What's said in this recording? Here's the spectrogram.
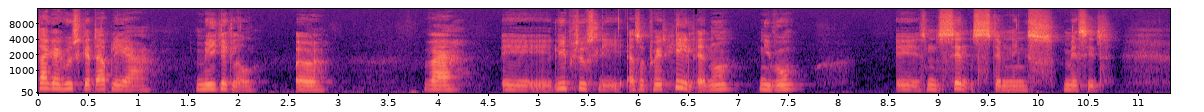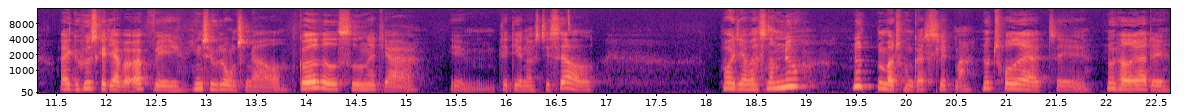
der kan jeg huske, at der blev jeg mega glad. Og var øh, lige pludselig altså på et helt andet niveau. Øh, sådan sindsstemningsmæssigt. Og jeg kan huske, at jeg var op ved hendes psykolog, som jeg havde gået ved, siden at jeg øh, blev diagnostiseret. Hvor jeg var sådan, nu, nu måtte hun godt slippe mig. Nu troede jeg, at øh, nu havde jeg det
